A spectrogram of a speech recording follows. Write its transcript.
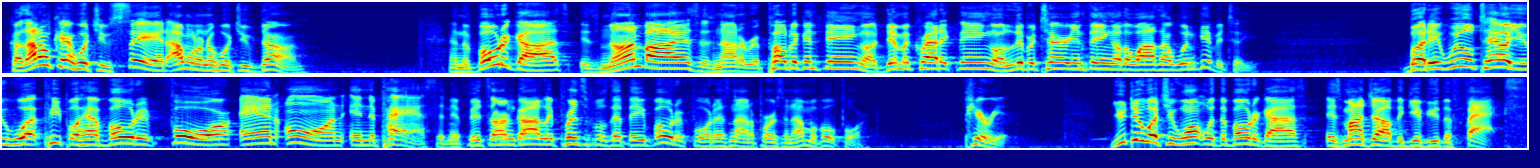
Because I don't care what you've said, I want to know what you've done. And the voter guides is non biased, it's not a Republican thing or a Democratic thing or a libertarian thing, otherwise, I wouldn't give it to you. But it will tell you what people have voted for and on in the past. And if it's ungodly principles that they voted for, that's not a person I'm going to vote for. Period. You do what you want with the voter guys. It's my job to give you the facts.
